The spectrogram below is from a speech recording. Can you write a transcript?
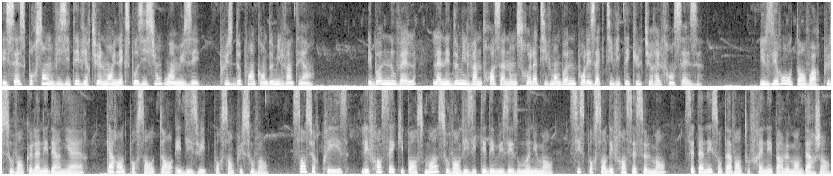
et 16% ont visité virtuellement une exposition ou un musée, plus 2 points qu'en 2021. Et bonne nouvelle, l'année 2023 s'annonce relativement bonne pour les activités culturelles françaises. Ils iront autant voir plus souvent que l'année dernière, 40% autant et 18% plus souvent. Sans surprise, les Français qui pensent moins souvent visiter des musées ou monuments, 6% des Français seulement, cette année sont avant tout freinés par le manque d'argent.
